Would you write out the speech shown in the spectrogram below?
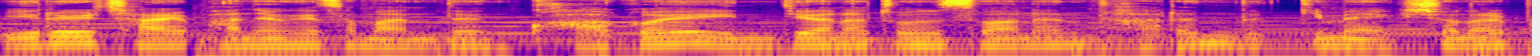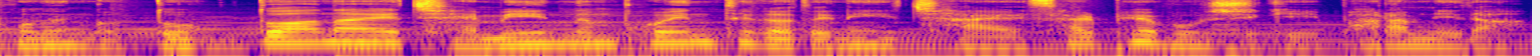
이를 잘 반영해서 만든 과거의 인디아나 존스와는 다른 느낌의 액션을 보는 것도 또 하나의 재미있는 포인트가 되니 잘 살펴보시기 바랍니다.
